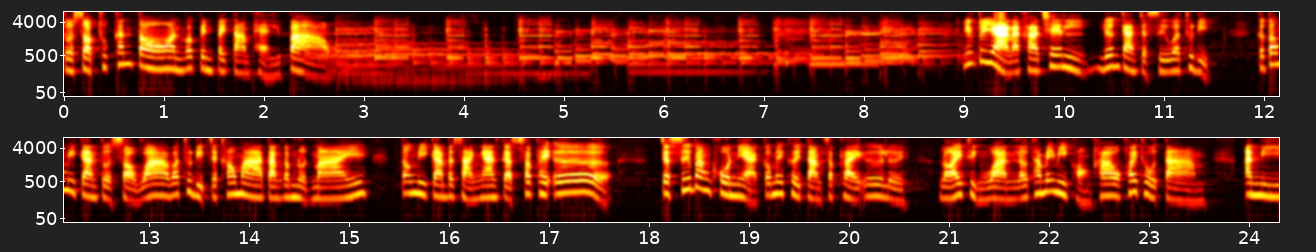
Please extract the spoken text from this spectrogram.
ตรวจสอบทุกขั้นตอนว่าเป็นไปตามแผนหรือเปล่า กตัวอย่างนะคะ เช่น เรื่องการจัดซื้อวัตถุดิบ ก็ต้องมีการตรวจสอบว่าวัตถุดิบจะเข้ามาตามกำหนดไหมต้องมีการประสานงานกับซัพพลายเออร์จัดซื้อบางคนเนี่ยก็ไม่เคยตามซัพพลายเออร์เลยรอถึงวันแล้วถ้าไม่มีของเข้าค่อยโทรตาม อันนี้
